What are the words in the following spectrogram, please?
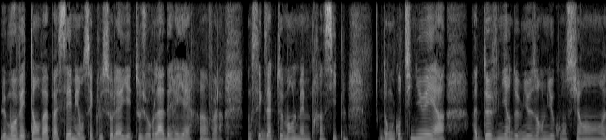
le, mauvais temps va passer, mais on sait que le soleil est toujours là derrière. Hein, voilà. Donc c'est exactement le même principe. Donc continuer à, devenir de mieux en mieux conscient euh,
